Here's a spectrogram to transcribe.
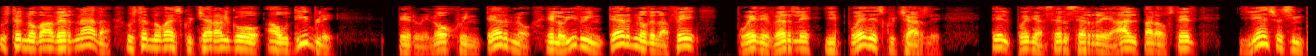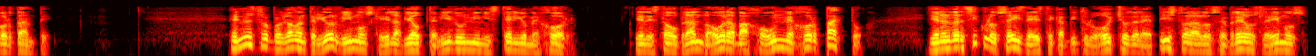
Usted no va a ver nada, usted no va a escuchar algo audible, pero el ojo interno, el oído interno de la fe puede verle y puede escucharle. Él puede hacerse real para usted y eso es importante. En nuestro programa anterior vimos que él había obtenido un ministerio mejor. Él está obrando ahora bajo un mejor pacto. Y en el versículo seis de este capítulo ocho de la Epístola a los Hebreos leemos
